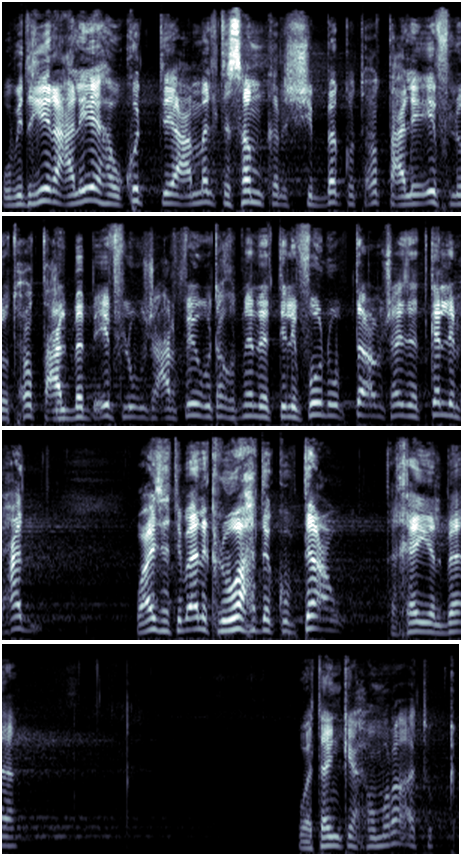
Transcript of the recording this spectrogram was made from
وبتغير عليها وكنت عمال تسمكر الشباك وتحط عليه قفل وتحط على الباب قفل ومش عارف إيه وتاخد منها التليفون وبتاع مش عايزة تكلم حد وعايزة تبقى لك لوحدك وبتاع. تخيل بقى. وتنكح امرأتك.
